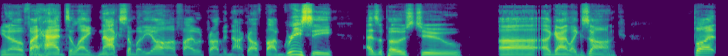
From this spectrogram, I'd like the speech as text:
you know, if I had to like knock somebody off, I would probably knock off Bob Griese as opposed to uh, a guy like Zonk. But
